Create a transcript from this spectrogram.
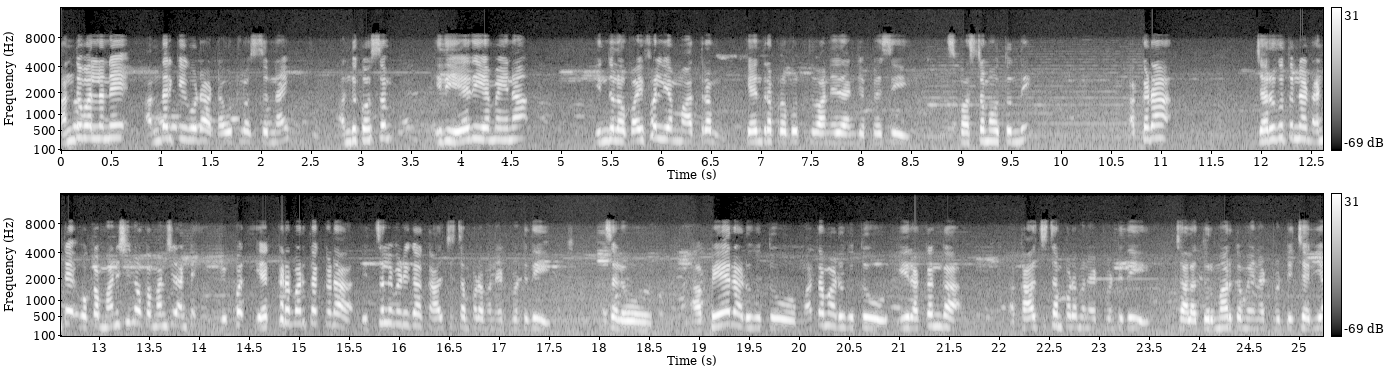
అందువల్లనే అందరికీ కూడా డౌట్లు వస్తున్నాయి. అందుకోసం ఇది ఏది ఏమైనా ఇందులో వైఫల్యం మాత్రం కేంద్ర ప్రభుత్వం అనేది అని చెప్పేసి స్పష్టమవుతుంది. అక్కడ జరుగుతున్న అంటే ఒక మనిషిని ఒక మనిషి అంటే విప- ఎక్కడ పడితే అక్కడ విచ్చలవిడిగా కాల్చి చంపడం అనేటువంటిది అసలు ఆ పేరు అడుగుతూ మతం అడుగుతూ ఈ రకంగా కాల్చి చంపడం అనేటువంటిది చాలా దుర్మార్గమైనటువంటి చర్య.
